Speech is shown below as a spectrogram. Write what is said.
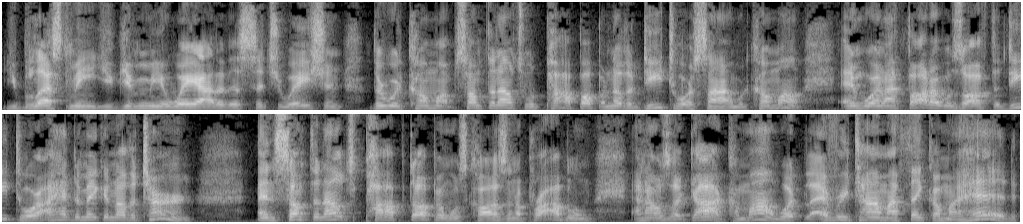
you blessed me, you've given me a way out of this situation, there would come up, something else would pop up, another detour sign would come up. And when I thought I was off the detour, I had to make another turn and something else popped up and was causing a problem. And I was like, God, come on. What every time I think I'm ahead,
